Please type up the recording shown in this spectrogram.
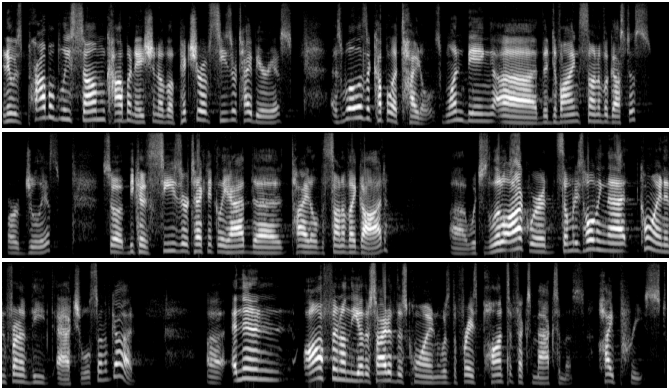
And it was probably some combination of a picture of Caesar Tiberius, as well as a couple of titles. One being uh, the divine son of Augustus, or Julius. So, because Caesar technically had the title the son of a god, uh, which is a little awkward. Somebody's holding that coin in front of the actual Son of God. Uh, and then, often on the other side of this coin was the phrase Pontifex Maximus, high priest.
